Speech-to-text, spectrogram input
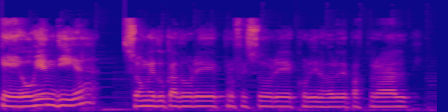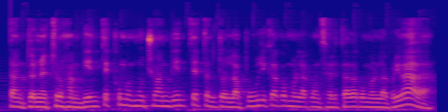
que hoy en día son educadores, profesores, coordinadores de pastoral, tanto en nuestros ambientes como en muchos ambientes, tanto en la pública como en la concertada como en la privada.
